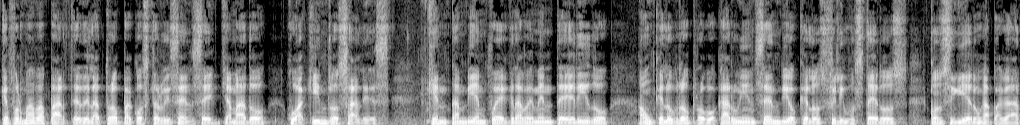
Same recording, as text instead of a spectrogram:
que formaba parte de la tropa costarricense llamado Joaquín Rosales, quien también fue gravemente herido, aunque logró provocar un incendio que los filibusteros consiguieron apagar.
